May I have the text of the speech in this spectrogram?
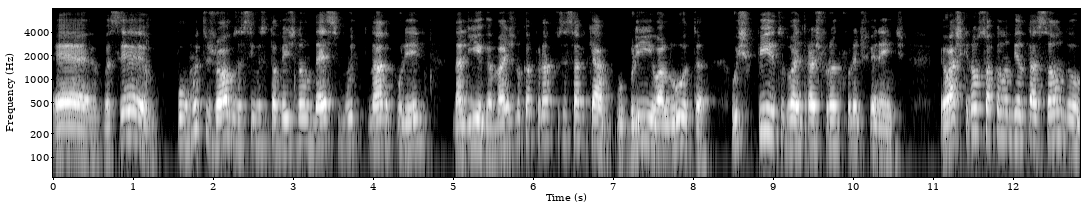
É, você, por muitos jogos, assim, você talvez não desse muito nada por ele na liga, mas no campeonato você sabe que a, o brio, a luta, o espírito do Eintracht Frankfurt é diferente. Eu acho que não só pela ambientação do,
